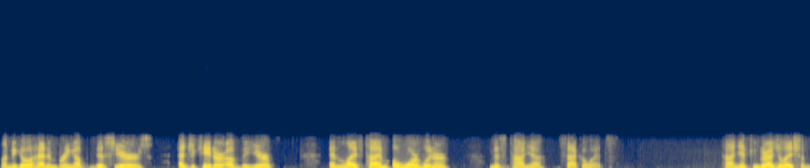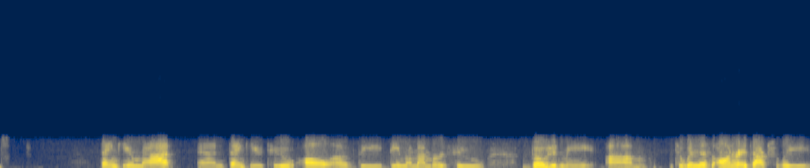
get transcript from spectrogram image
let me go ahead and bring up this year's Educator of the Year and Lifetime Award winner, Ms. Tanya Sakowitz. Tanya, congratulations. Thank you, Matt, and thank you to all of the DEMA members who voted me um, to win this honor. It's actually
